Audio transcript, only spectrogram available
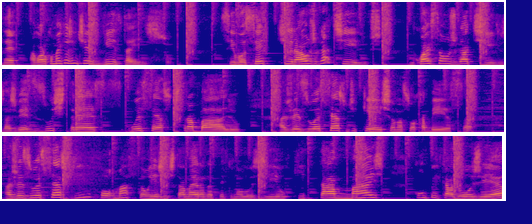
né? Agora, como é que a gente evita isso? Se você tirar os gatilhos. E quais são os gatilhos? Às vezes, o estresse, o excesso de trabalho, às vezes o excesso de queixa na sua cabeça, às vezes o excesso de informação, e a gente está na era da tecnologia, o que está mais complicado hoje é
